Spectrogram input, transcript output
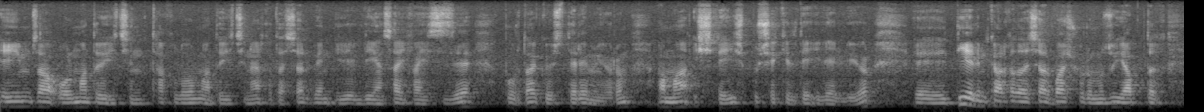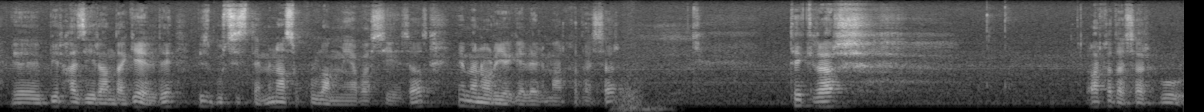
E-imza olmadığı için, takılı olmadığı için arkadaşlar ben ilerleyen sayfayı size burada gösteremiyorum. Ama işleyiş bu şekilde ilerliyor. E, diyelim ki arkadaşlar başvurumuzu yaptık. E, 1 Haziran'da geldi. Biz bu sistemi nasıl kullanmaya başlayacağız? Hemen oraya gelelim arkadaşlar. Tekrar arkadaşlar bu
